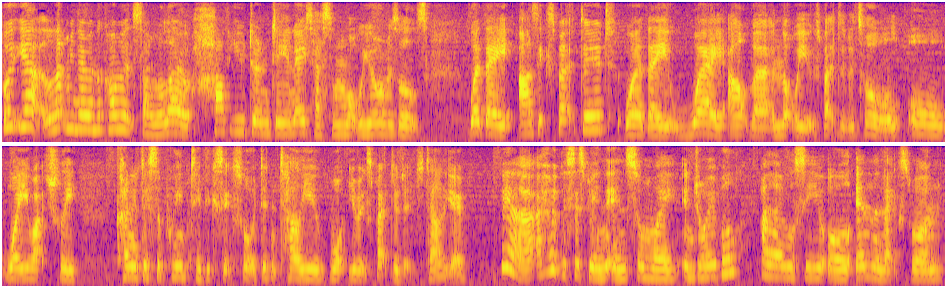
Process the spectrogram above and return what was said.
but yeah, let me know in the comments down below, have you done DNA tests and what were your results? Were they as expected? Were they way out there and not what you expected at all? Or were you actually kind of disappointed because it sort of didn't tell you what you expected it to tell you? yeah, I hope this has been in some way enjoyable, and I will see you all in the next one.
